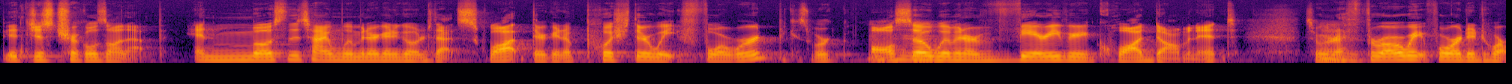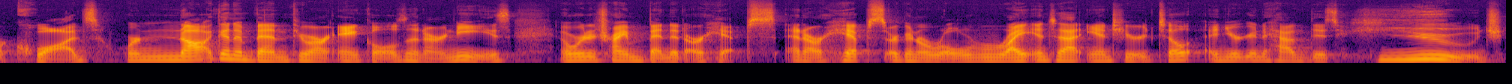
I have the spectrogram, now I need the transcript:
it just trickles on up. And most of the time, women are going to go into that squat. They're going to push their weight forward because we're also mm-hmm. women are very, very quad dominant. So we're going to mm. throw our weight forward into our quads. We're not going to bend through our ankles and our knees, and we're going to try and bend at our hips. And our hips are going to roll right into that anterior tilt, and you're going to have this huge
